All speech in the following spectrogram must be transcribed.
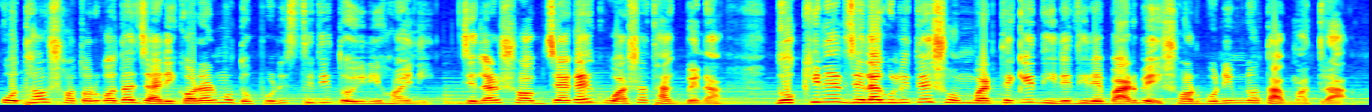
কোথাও সতর্কতা জারি করার মতো পরিস্থিতি তৈরি হয়নি। জেলার সব জায়গায় কুয়াশা থাকবে না। দক্ষিণের জেলাগুলিতে সোমবার থেকে ধীরে ধীরে বাড়বে সর্বনিম্ন তাপমাত্রা।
